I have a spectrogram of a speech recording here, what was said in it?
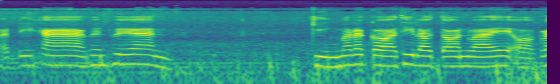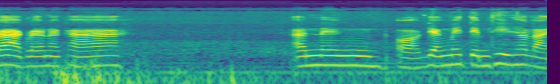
สวัสดีค่ะเพื่อนๆ กิ่งมะละกอที่เราตอนไว้ออกรากแล้วนะคะ อันหนึ่งออกยังไม่เต็มที่เท่าไหร่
